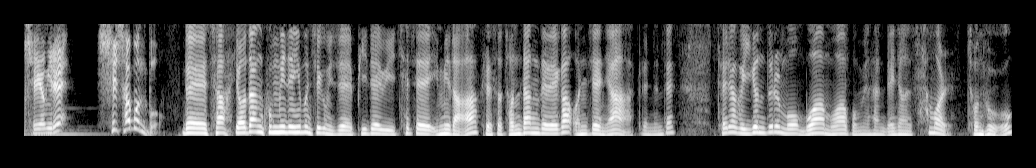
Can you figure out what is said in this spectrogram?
최영일의 시사본부 네, 자, 여당 국민의힘은 지금 이제 비대위 체제입니다. 그래서 전당대회가 언제냐 그랬는데 대략 의견들을 뭐 모아 모아 보면 한 내년 3월 전후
